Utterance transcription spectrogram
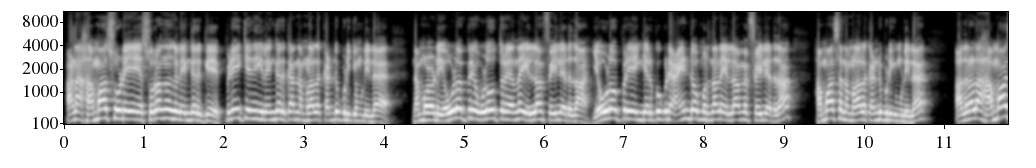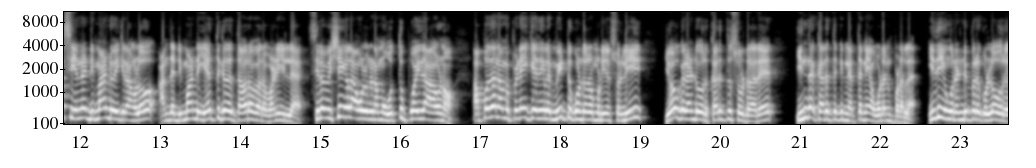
ஆனா ஹமாஸுடைய சுரங்கங்கள் எங்க இருக்கு? பிணை கைதிகள் எங்க இருக்கான்னு நம்மளால கண்டுபிடிக்க முடியல. நம்மளோட எவ்வளவு பெரிய உளவுத்துறை இருந்தால் எல்லாம் ஃபெயிலியர் தான். எவ்வளவு பெரிய இங்க இருக்கக்கூடிய ஐண்டோம் இருந்தாலும் எல்லாமே ஃபெயிலியர் தான். ஹமாஸை நம்மளால கண்டுபிடிக்க முடியல. அதனால ஹமாஸ் என்ன டிமாண்ட் வைக்கிறாங்களோ அந்த டிமாண்டை ஏத்துக்கிறத தவிர வேற வழி இல்லை. சில விஷயங்கள் அவங்களுக்கு நம்ம ஒத்து போய் தான் ஆகணும். அப்பதான் நம்ம பிணை கைதிகளை மீட்டு கொண்டு வர முடியும் சொல்லி யோகலண்டு ஒரு கருத்து சொல்றாரு. இந்த கருத்துக்கு நெத்தனியா உடன்படல. இது இவங்க ரெண்டு பேருக்குள்ள ஒரு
